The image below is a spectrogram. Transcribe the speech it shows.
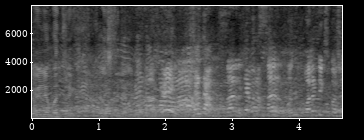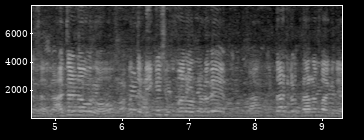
ರೆವಿನ್ಯೂ ಮಂತ್ರಿ ಕಳಿಸ್ತೀನಿ ಸರ್ ಸರ್ ಒಂದು ಪಾಲಿಟಿಕ್ಸ್ ಕ್ವಶನ್ ಸರ್. ರಾಜಣ್ಣ ಅವರು ಮತ್ತೆ ಡಿ ಕೆ ಶಿವಕುಮಾರ್ ಅವ್ರ ನಡುವೆ ಕಿತ್ತಾಟಗಳು ಪ್ರಾರಂಭ ಆಗಿದೆ.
